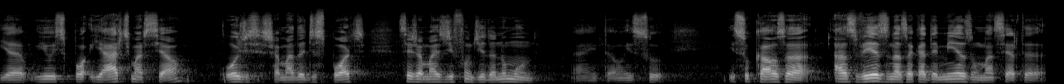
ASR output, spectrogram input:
e a, e o esporte, e a arte marcial, hoje chamada de esporte, seja mais difundida no mundo. Né? Então, isso, isso causa, às vezes, nas academias, uma certa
